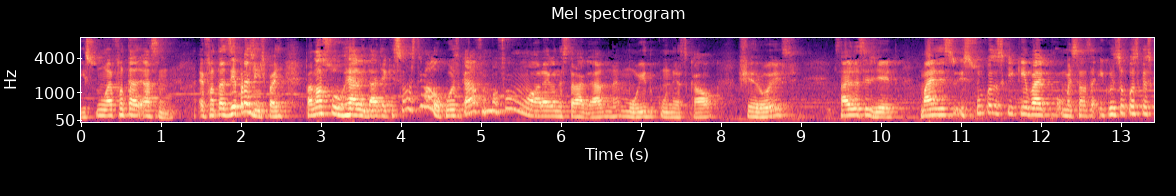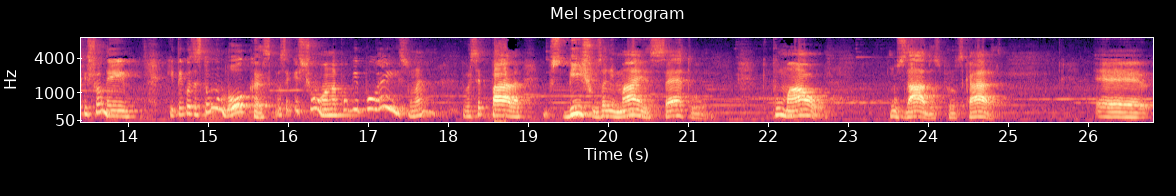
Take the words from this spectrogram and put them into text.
Isso não é fantasia, assim, é fantasia pra gente, pra, pra nossa realidade aqui. Isso é uma loucura. Cara foi, foi um orégano estragado, né? Moído com Nescau, cheirou esse, saiu desse jeito. Mas isso, isso, são coisas que quem vai começando a. Inclusive são coisas que eu questionei. Que tem coisas tão loucas que você questiona, porque, pô, é isso, né? Que você para. Os bichos, animais, certo? Pro mal, usados pelos caras. É,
